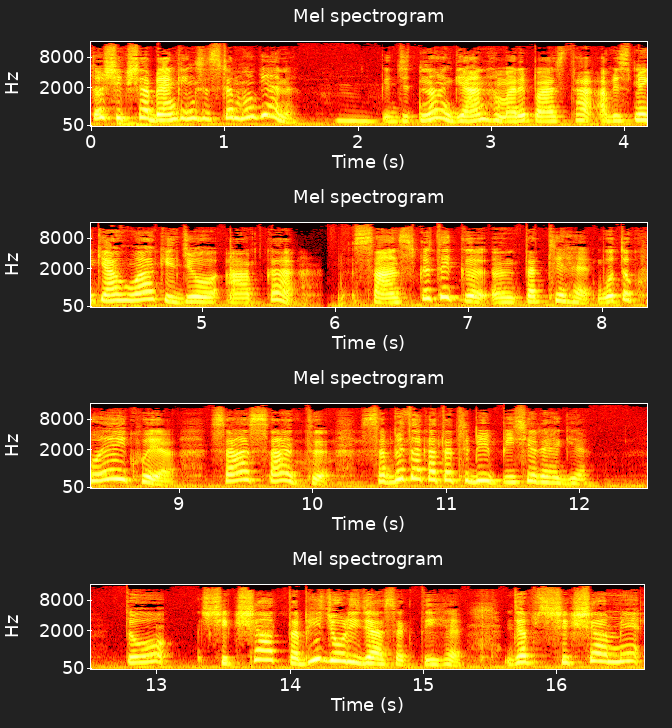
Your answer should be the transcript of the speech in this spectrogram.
तो शिक्षा बैंकिंग सिस्टम हो गया ना? कि जितना ज्ञान हमारे पास था अब इसमें क्या हुआ कि जो आपका सांस्कृतिक तथ्य है वो तो खोया ही खोया। साथ साथ सभ्यता का तथ्य भी पीछे रह गया। तो शिक्षा तभी जोड़ी जा सकती है जब शिक्षा में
